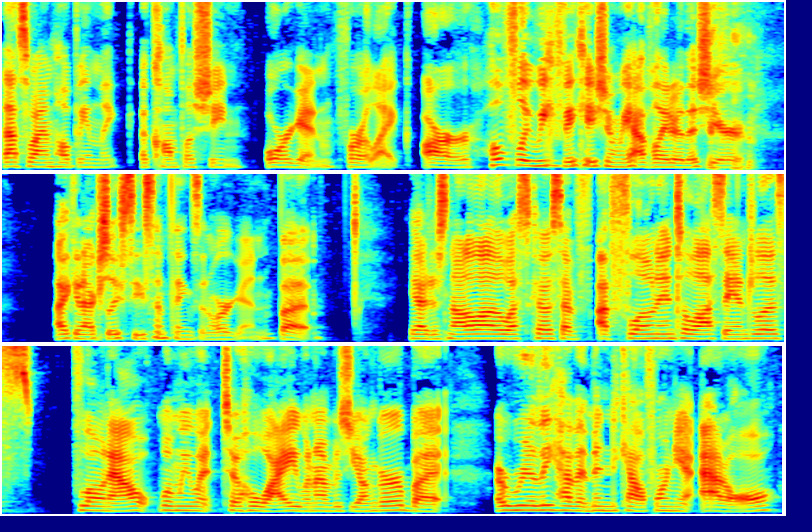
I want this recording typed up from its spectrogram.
that's why I'm hoping like accomplishing Oregon for like our hopefully week vacation we have later this year. I can actually see some things in Oregon. But yeah, just not a lot of the West Coast. I've I've flown into Los Angeles, flown out when we went to Hawaii when I was younger, but I really haven't been to California at all.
